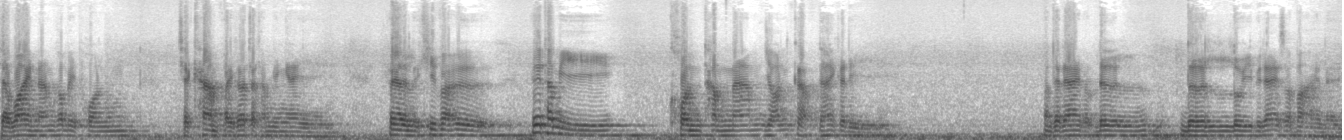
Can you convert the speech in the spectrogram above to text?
จะว่ายน้ำก็ไม่พ้น จะข้ามไปก็จะทำยังไงก็เลยคิดว่าเออเออถ้ามีคนทำน้ำย้อนกลับได้ก็ดี มันจะได้แบบเดินเดินลุยไปได้สบายเลย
